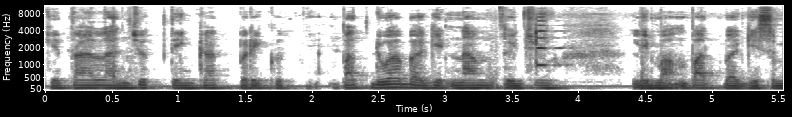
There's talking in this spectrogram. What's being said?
kita lanjut tingkat berikutnya. 42 bagi 6 7 54 bagi 9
